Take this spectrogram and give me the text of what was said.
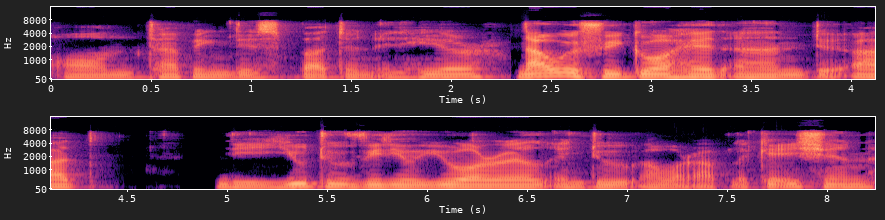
on tapping this button in here. Now if we go ahead and add the YouTube video URL into our application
